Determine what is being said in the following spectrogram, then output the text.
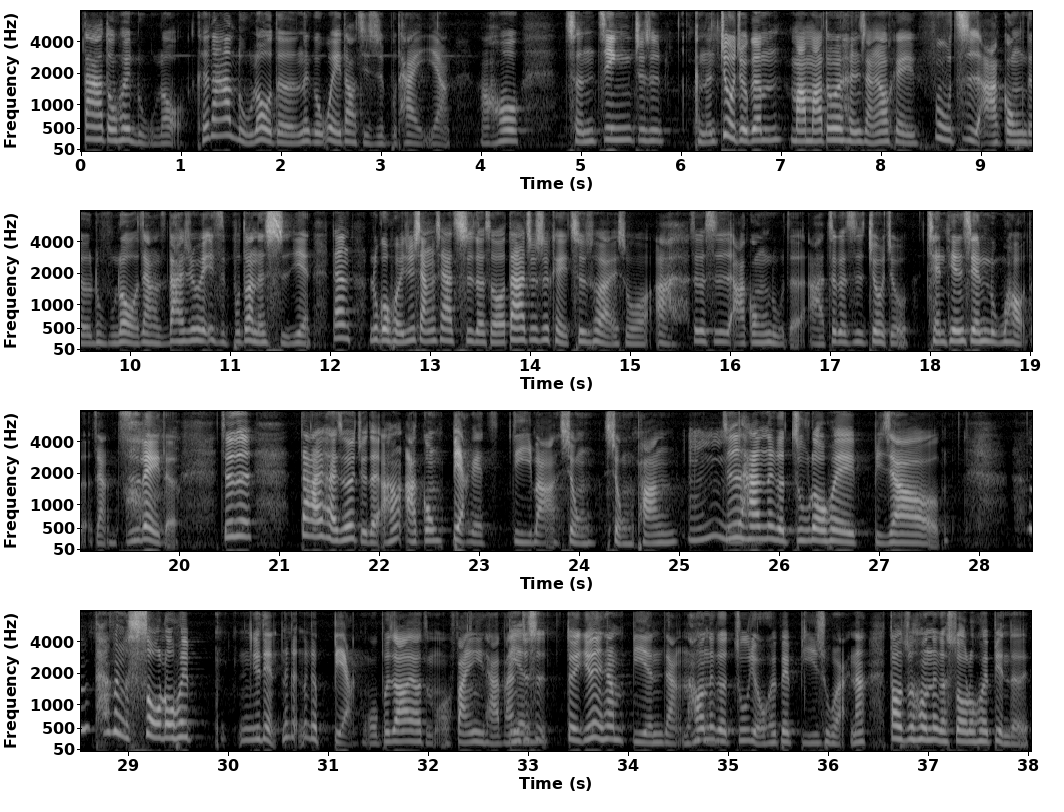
大家都会卤肉，可是大家卤肉的那个味道其实不太一样。然后曾经就是可能舅舅跟妈妈都会很想要可以复制阿公的卤肉这样子，大家就会一直不断的实验。但如果回去乡下吃的时候，大家就是可以吃出来说啊，这个是阿公卤的啊，这个是舅舅前天先卤好的这样之类的，就是大家还是会觉得好像阿公啪给低吧，熊熊胖，嗯，就是他那个猪肉会比较。他那个瘦肉会有点那个那个瘪，我不知道要怎么翻译它，反正就是对，有点像瘪这样。然后那个猪油会被逼出来，那到最后那个瘦肉会变得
